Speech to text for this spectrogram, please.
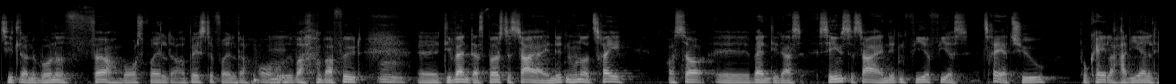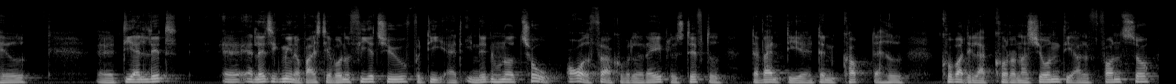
titlerne vundet før vores forældre og bedsteforældre overhovedet mm. var, var født. Mm. Øh, de vandt deres første sejr i 1903, og så øh, vandt de deres seneste sejr i 1984. 23 pokaler har de alt hævet. Øh, de er lidt Uh, Atletic mener faktisk, at de har vundet 24, fordi at i 1902, året før Copa del Rey blev stiftet, der vandt de uh, den kop, der hed Copa de la Coronación de Alfonso,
